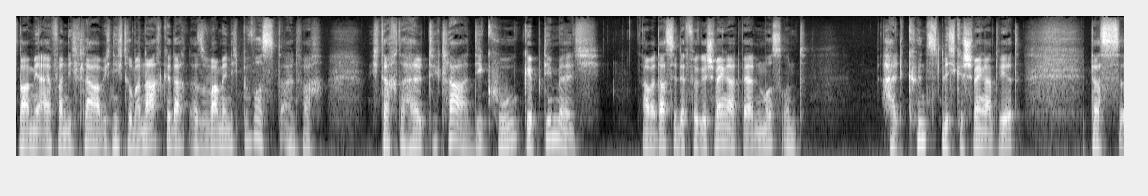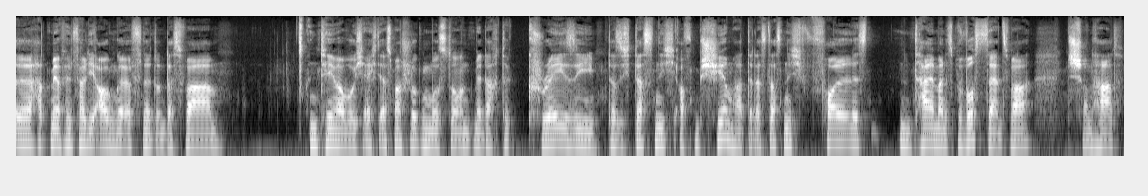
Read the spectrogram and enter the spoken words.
war mir einfach nicht klar, habe ich nicht drüber nachgedacht, also war mir nicht bewusst einfach. Ich dachte halt, klar, die Kuh gibt die Milch. Aber dass sie dafür geschwängert werden muss und halt künstlich geschwängert wird, das äh, hat mir auf jeden Fall die Augen geöffnet und das war ein Thema, wo ich echt erstmal schlucken musste und mir dachte, crazy, dass ich das nicht auf dem Schirm hatte, dass das nicht voll ist, ein Teil meines Bewusstseins war, ist schon hart.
